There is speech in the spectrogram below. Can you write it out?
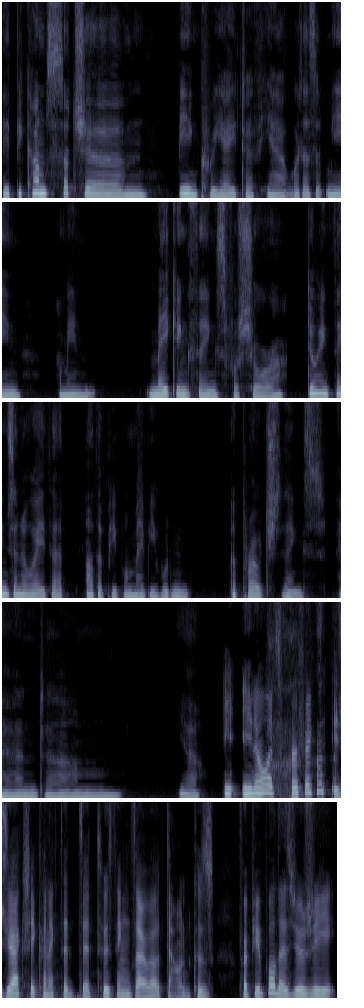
it becomes such a um, being creative. Yeah. What does it mean? I mean, making things for sure, doing things in a way that other people maybe wouldn't approach things. And, um, yeah. You know what's perfect is you actually connected the two things I wrote down. Cause for people, there's usually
